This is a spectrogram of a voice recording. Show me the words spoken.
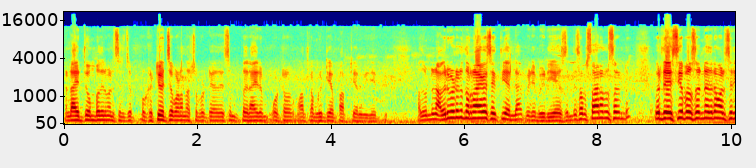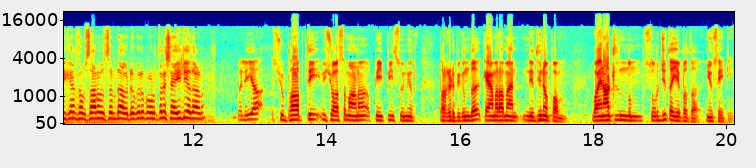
രണ്ടായിരത്തി ഒമ്പതിൽ മത്സരിച്ചപ്പോൾ കെട്ടിവെച്ച പണം നഷ്ടപ്പെട്ട് ഏകദേശം മുപ്പതിനായിരം വോട്ട് മാത്രം കിട്ടിയ പാർട്ടിയാണ് ബി ജെ പി. അതുകൊണ്ട് തന്നെ അവരിവിടെ ഒരു നിർണായക ശക്തിയല്ല. പിന്നെ ബി ഡി എസിന്റെ സംസ്ഥാന പ്രസിഡന്റ് ഒരു ദേശീയ പ്രസിഡന്റിനെതിരെ മത്സരിക്കാൻ സംസ്ഥാന പ്രസിഡന്റ് അവരുടെ ഒരു പ്രവർത്തന ശൈലി അതാണ്. വലിയ ശുഭാപ്തി വിശ്വാസമാണ് പി പി സുനീർ പ്രകടിപ്പിക്കുന്നത്. ക്യാമറാമാൻ നിധിനൊപ്പം വയനാട്ടിൽ നിന്നും സുർജിത് അയ്യപ്പത്ത് ന്യൂസ് എയ്റ്റീൻ.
